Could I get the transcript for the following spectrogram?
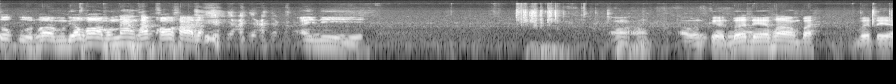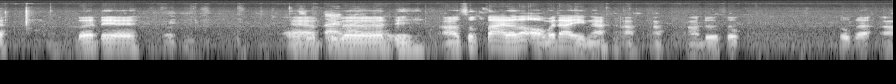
ซุกตูดพ่อมึงเดี๋ยวพ่อมึงนั่งทับคอขาดแล้วไอ้นี่เอาเอาเอาวันเกิดเบิร์ดเดย์พ่อมึงไปเบิร์ดเดย์เบิร์ดเดย์ Happy birthday เอาซุกใต้แล้วก็ออกไม่ได้อีกนะอะอะเอาดูซุก ซุกแล้วอ่า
